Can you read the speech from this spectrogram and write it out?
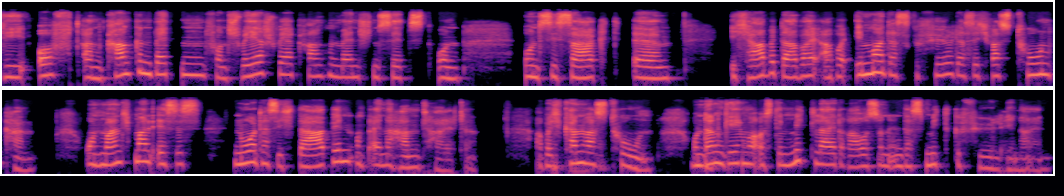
die oft an Krankenbetten von schwer, schwer kranken Menschen sitzt und, und sie sagt, äh, ich habe dabei aber immer das Gefühl, dass ich was tun kann. Und manchmal ist es nur, dass ich da bin und eine Hand halte. Aber ich kann was tun. Und dann gehen wir aus dem Mitleid raus und in das Mitgefühl hinein.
